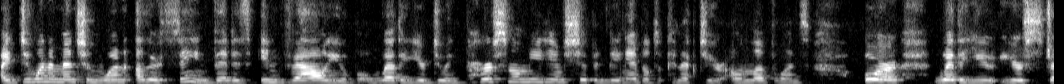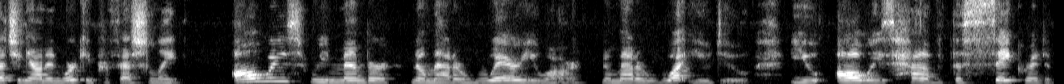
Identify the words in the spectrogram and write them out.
I do want to mention one other thing that is invaluable, whether you're doing personal mediumship and being able to connect to your own loved ones, or whether you, you're stretching out and working professionally. Always remember no matter where you are, no matter what you do, you always have the sacred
